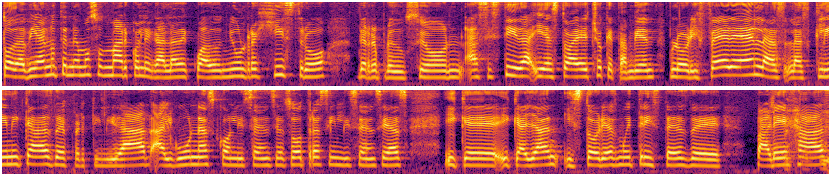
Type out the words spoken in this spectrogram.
todavía no tenemos un marco legal adecuado ni un registro de reproducción asistida y esto ha hecho que también proliferen las, las clínicas de fertilidad, algunas con licencias, otras sin licencias y que, y que hayan historias muy tristes de parejas,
